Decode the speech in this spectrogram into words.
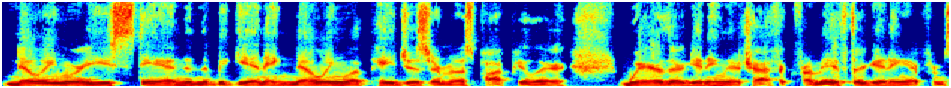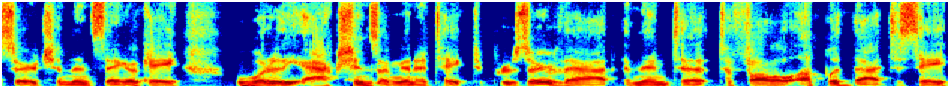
knowing where you stand in the beginning, knowing what pages are most popular, where they're getting their traffic from, if they're getting it from search, and then saying, okay, what are the actions I'm going to take to preserve that, and then to to follow up with that to say,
